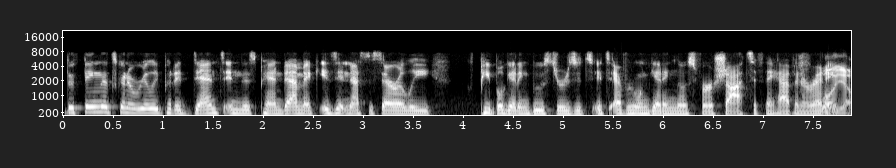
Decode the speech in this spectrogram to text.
the thing that's going to really put a dent in this pandemic isn't necessarily people getting boosters. It's it's everyone getting those first shots if they haven't already. Well, yeah.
